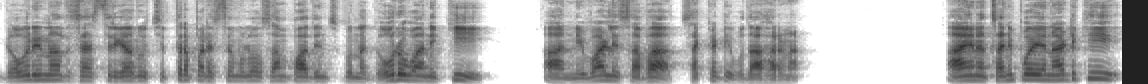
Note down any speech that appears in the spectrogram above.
గౌరీనాథ శాస్త్రి గారు చిత్ర పరిశ్రమలో సంపాదించుకున్న గౌరవానికి ఆ నివాళి సభ చక్కటి ఉదాహరణ. ఆయన చనిపోయే నాటికి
